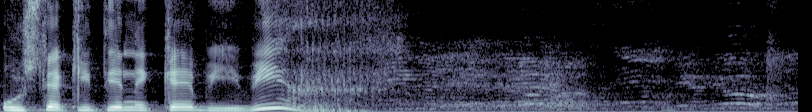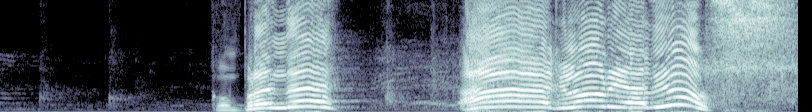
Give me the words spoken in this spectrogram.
usted aquí tiene que vivir. ¿Comprende? ¡Ah, gloria a Dios!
